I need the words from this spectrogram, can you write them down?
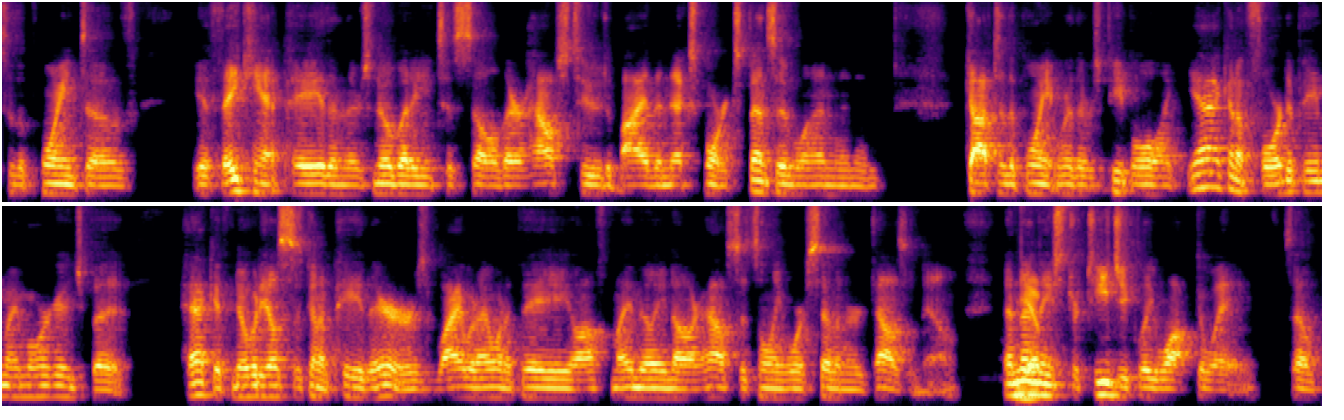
to the point of if they can't pay, then there's nobody to sell their house to to buy the next more expensive one. And got to the point where there was people like, yeah, I can afford to pay my mortgage, but heck, if nobody else is going to pay theirs, why would I want to pay off my million dollar house that's only worth seven hundred thousand now? And then yep. they strategically walked away. So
